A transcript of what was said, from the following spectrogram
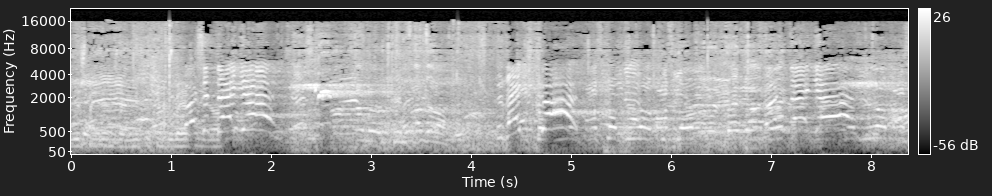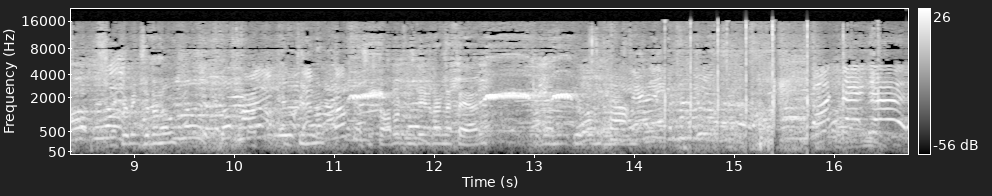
Godt! Godt, Daniel! Det er rigtig godt! Bare skub videre! Bare skub! Godt, Daniel! Jeg køber ind til dig nu. Du filmer, og så stopper du den der, når den er færdig. Så går jeg ned og køber den. Godt, Daniel!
